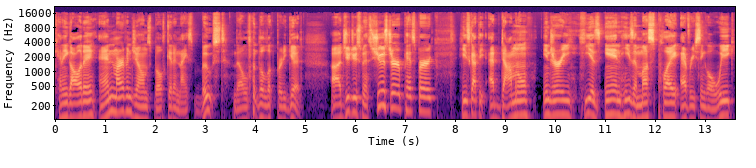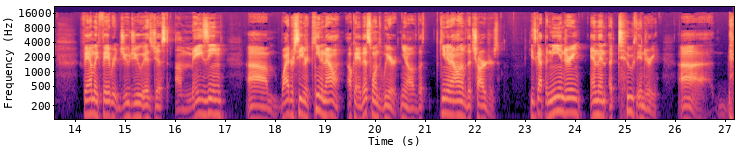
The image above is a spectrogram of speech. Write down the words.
Kenny Golladay and Marvin Jones both get a nice boost. They'll they'll look pretty good. Uh, Juju Smith Schuster, Pittsburgh. He's got the abdominal injury. He is in. He's a must play every single week. Family favorite Juju is just amazing. Um, wide receiver Keenan Allen. Okay, this one's weird. You know, the Keenan Allen of the Chargers. He's got the knee injury and then a tooth injury. Uh,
